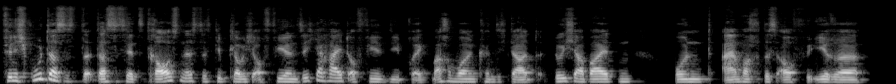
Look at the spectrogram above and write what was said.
finde ich gut, dass es, dass es jetzt draußen ist. Es gibt, glaube ich, auch vielen Sicherheit, auch viele, die Projekt machen wollen, können sich da durcharbeiten und einfach das auch für ihre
